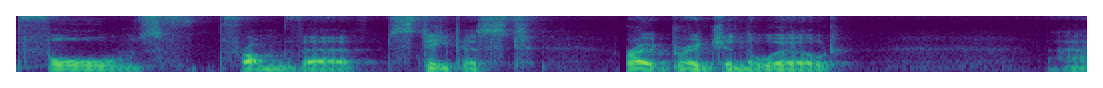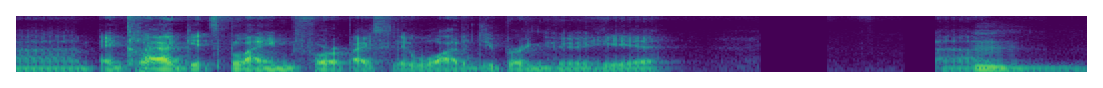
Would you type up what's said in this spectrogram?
falls from the steepest rope bridge in the world. Um, and Cloud gets blamed for it. Basically, why did you bring her here? Um, and,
